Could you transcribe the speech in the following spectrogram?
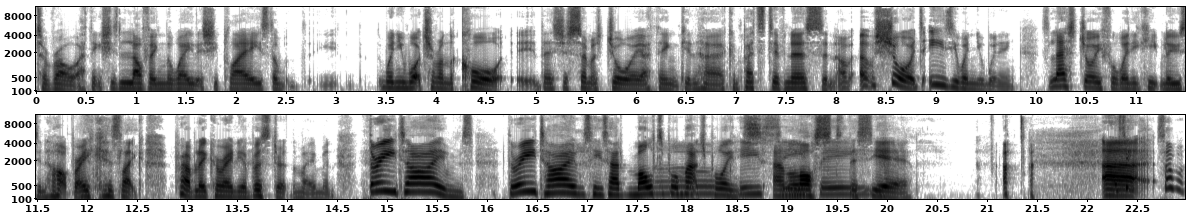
to roll. I think she's loving the way that she plays. The when you watch her on the court, there's just so much joy, I think, in her competitiveness. And I'm sure it's easy when you're winning. It's less joyful when you keep losing heartbreakers like Pablo Carreño Busta at the moment. Three times, three times he's had multiple oh, match points PCB. and lost this year. uh, someone,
